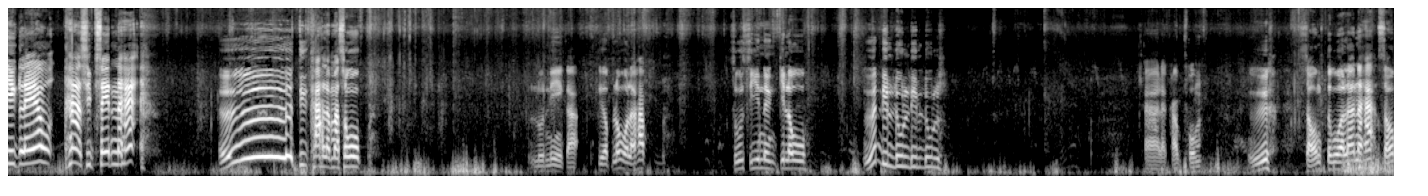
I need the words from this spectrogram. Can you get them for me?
อีกแล้วห้าสิบเซนนะฮะ เออตือคาละมาโศกรุ่นนี้ก็เกือบโลแล้วครับ สูสีหนึ่งกิโลเออดินดุลดินดุลอ่าแล้วครับผมเออสองตัวแล้วนะฮะสอง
